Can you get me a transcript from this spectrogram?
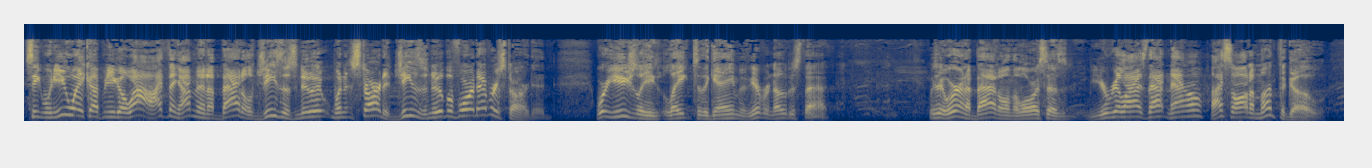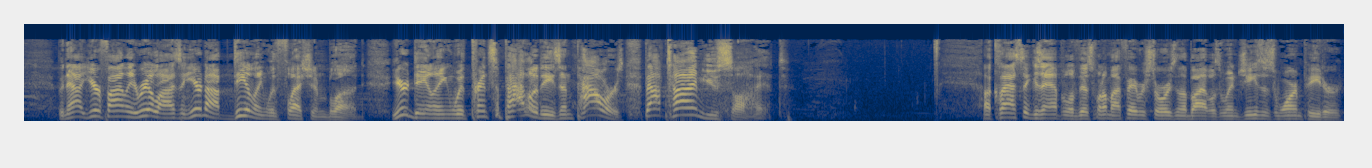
See, when you wake up and you go, wow, I think I'm in a battle, Jesus knew it when it started. Jesus knew it before it ever started. We're usually late to the game. Have you ever noticed that? We say, we're in a battle, and the Lord says, You realize that now? I saw it a month ago. But now you're finally realizing you're not dealing with flesh and blood. You're dealing with principalities and powers. About time you saw it. A classic example of this, one of my favorite stories in the Bible, is when Jesus warned Peter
